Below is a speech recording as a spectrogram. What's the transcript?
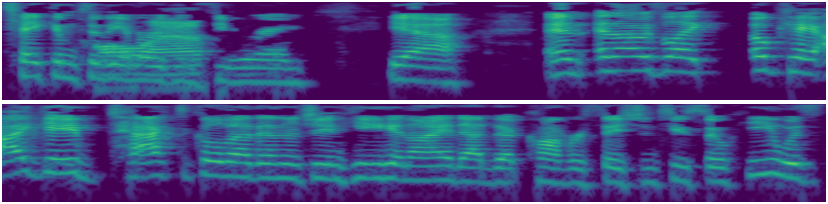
take him to the oh, Call emergency room. Yeah. And, and I was like, okay, I gave Tactical that energy and he and I had had that conversation too. So he was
